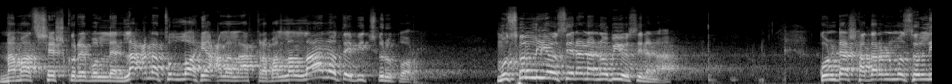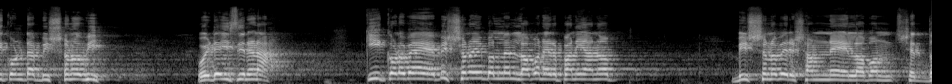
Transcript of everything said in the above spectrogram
নামাজ শেষ করে বললেন, লানাতুল্লাহ আলাল আকরাব। আল্লাহ লানতে বিচ্ছুর উপর। মুসল্লিও চিনে না, নবীও চিনে না। কোনটা সাধারণ মুসল্লি, কোনটা বিশ্বনবী, ওইটাই চিনে না। কি করবে? বিশ্বনবী বললেন, লবণের পানি আনব বিশ্বনবীর সামনে লবণ সেদ্ধ,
